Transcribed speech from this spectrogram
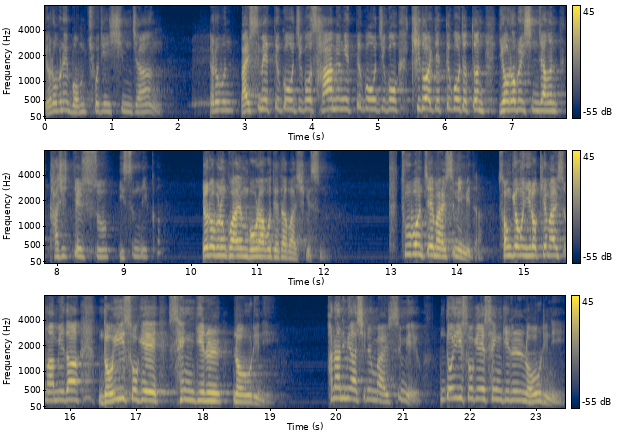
여러분의 멈춰진 심장, 여러분 말씀에 뜨거워지고 사명에 뜨거워지고 기도할 때 뜨거워졌던 여러분의 심장은 다시 뛸 수 있습니까? 여러분은 과연 뭐라고 대답하시겠습니까? 두 번째 말씀입니다. 성경은 이렇게 말씀합니다. 너희 속에 생기를 넣으리니. 하나님이 하시는 말씀이에요. 너희 속에 생기를 넣으리니.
